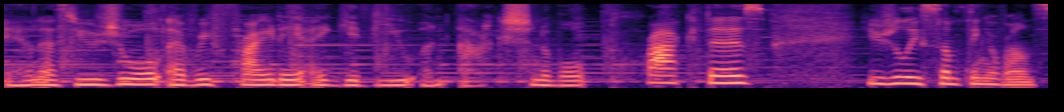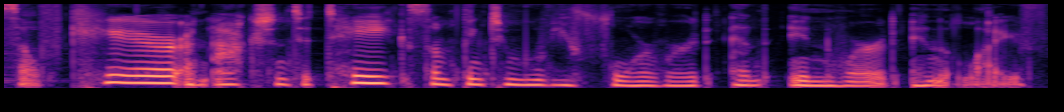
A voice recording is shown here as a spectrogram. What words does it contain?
and as usual, every Friday I give you an actionable practice, usually something around self care, an action to take, something to move you forward and inward in life.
